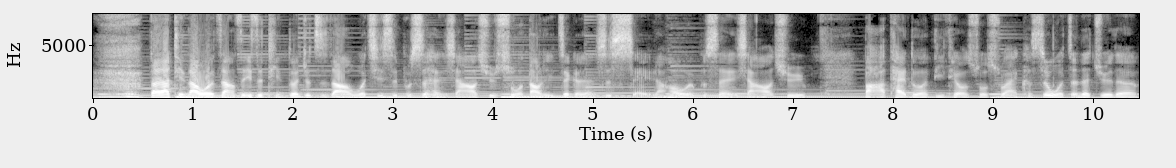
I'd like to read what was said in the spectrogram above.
大家听到我这样子一直停顿，就知道我其实不是很想要去说到底这个人是谁，然后我也不是很想要去把太多的 detail 说出来。可是我真的觉得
